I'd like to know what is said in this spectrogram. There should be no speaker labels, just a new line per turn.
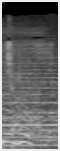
Yes.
